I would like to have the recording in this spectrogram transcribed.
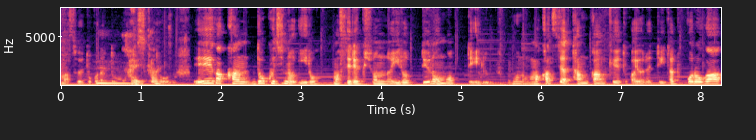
まあそういうところだと思うんですけど、うん。はい映画館独自の色、まあセレクションの色っていうのを持っているもの、まあかつては単館系とか言われていたところが、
